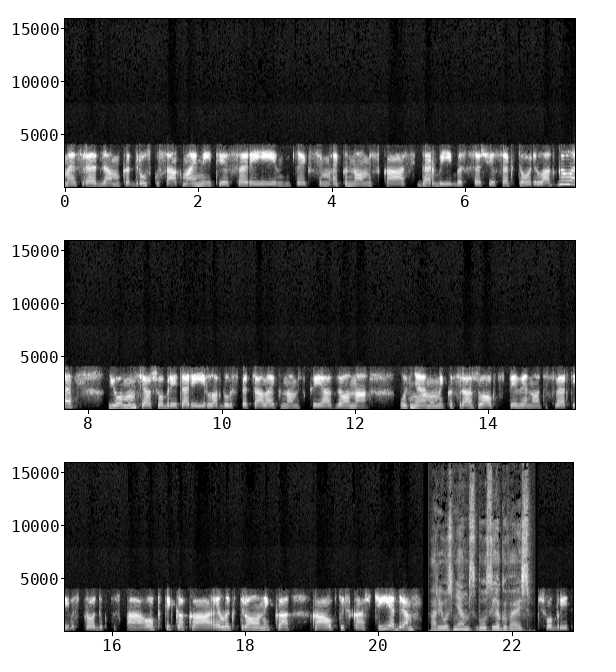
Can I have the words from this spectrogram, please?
Mēs redzam, ka drusku sāk mainīties arī, teiksim, ekonomiskās darbības šie sektori Latgalē, jo mums jau šobrīd arī ir Latgales speciāla ekonomiskajā zonā uzņēmumi, kas ražo augstas pievienotas vērtības produktus, kā optika, kā elektronika, kā optiskā šķiedra. Arī uzņēmums būs ieguvējis. Šobrīd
